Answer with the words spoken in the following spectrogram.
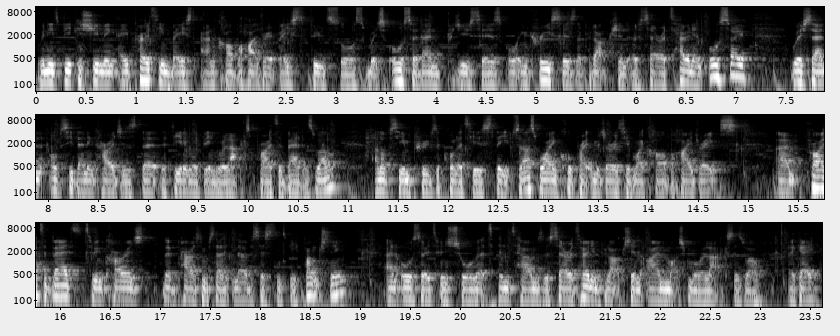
we need to be consuming a protein-based and carbohydrate-based food source, which also then produces or increases the production of serotonin also, which then obviously then encourages the, the feeling of being relaxed prior to bed as well, and obviously improves the quality of sleep. So that's why I incorporate the majority of my carbohydrates um, prior to bed to encourage the parasympathetic nervous system to be functioning and also to ensure that in terms of serotonin production, I'm much more relaxed as well. Okay.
